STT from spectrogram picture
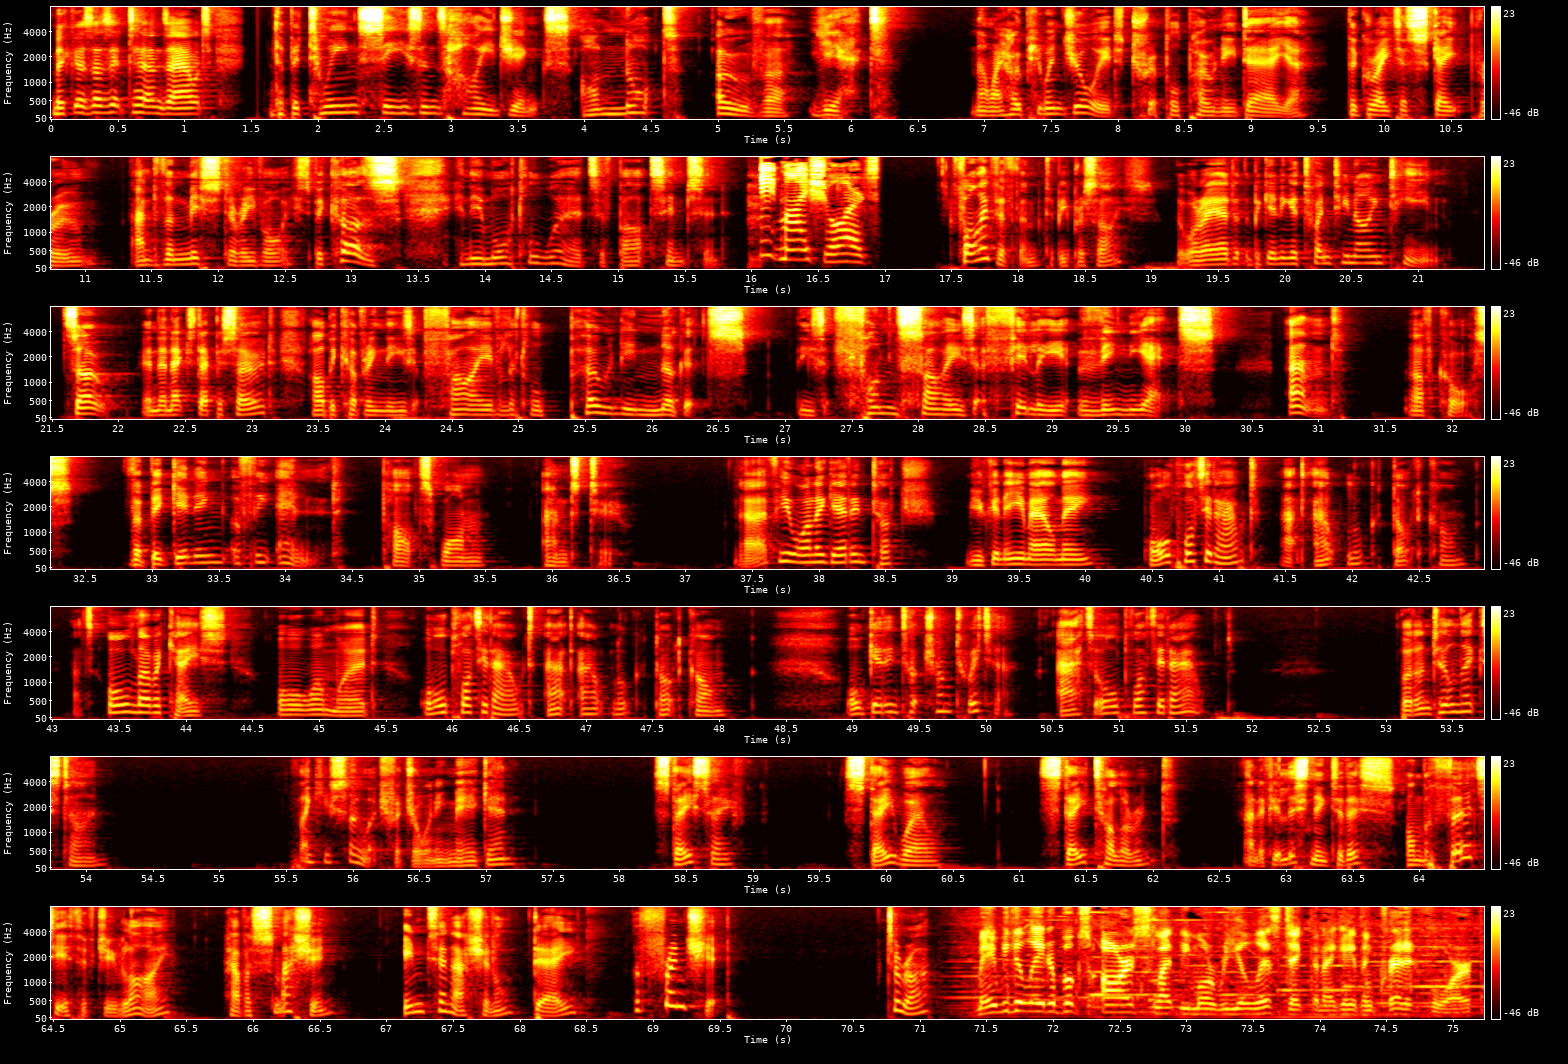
Because as it turns out, the between seasons hijinks are not over yet. Now, I hope you enjoyed Triple Pony Dare Ya, The Great Escape Room, and The Mystery Voice, because, in the immortal words of Bart Simpson, Eat my shorts. Five of them to be precise, that were aired at the beginning of 2019. So, in the next episode, I'll be covering these five little pony nuggets, these fun size filly vignettes, and, of course, the beginning of the end, parts one and two. Now, if you want to get in touch, you can email me, all plotted out, at outlook.com. That's all lowercase, all one word, all plotted out at outlook.com. Or get in touch on Twitter, at all plotted out. But until next time, thank you so much for joining me again. Stay safe, stay well, stay tolerant, and if you're listening to this on the 30th of July, have a smashing International Day of Friendship. Ta Maybe the later books are slightly more realistic than I gave them credit for.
